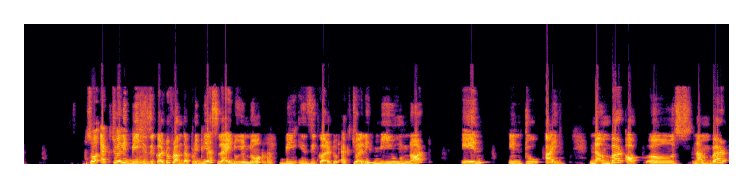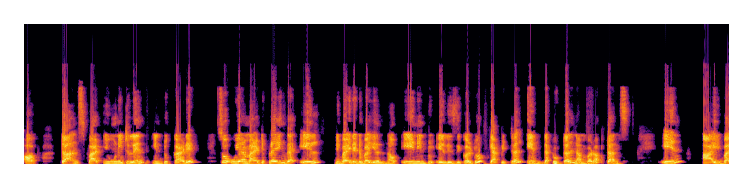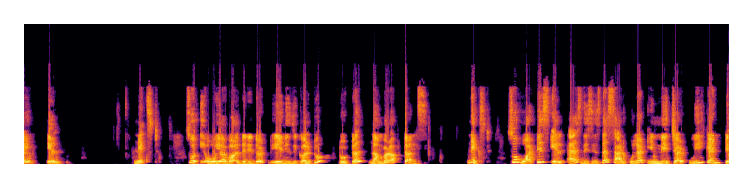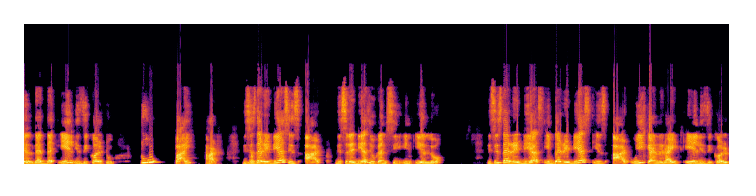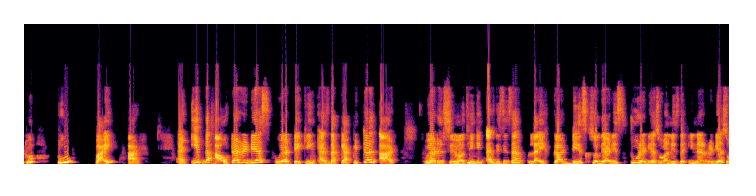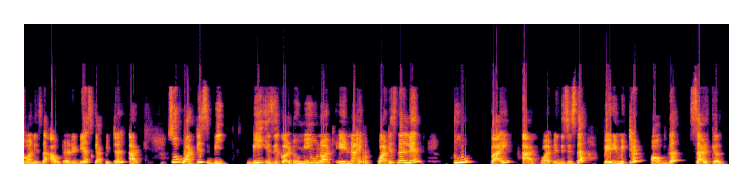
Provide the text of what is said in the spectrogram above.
So actually B is equal to from the previous slide do you know B is equal to actually mu naught N into I number of uh, number of turns per unit length into current. So we are multiplying the L divided by L. Now N into L is equal to capital N, the total number of turns. N I by L. Next. So we have already done N is equal to total number of turns. Next. So what is L? As this is the circular in nature, we can tell that the L is equal to 2 pi r. This is the radius is r. This radius you can see in yellow. This is the radius. If the radius is r, we can write L is equal to 2 pi r. And if the outer radius we are taking as the capital R, we are uh, thinking as this is a like a disc so there is two radius one is the inner radius one is the outer radius capital r so what is b b is equal to mu naught a 9 what is the length? 2 pi r. What this is the perimeter of the circle.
